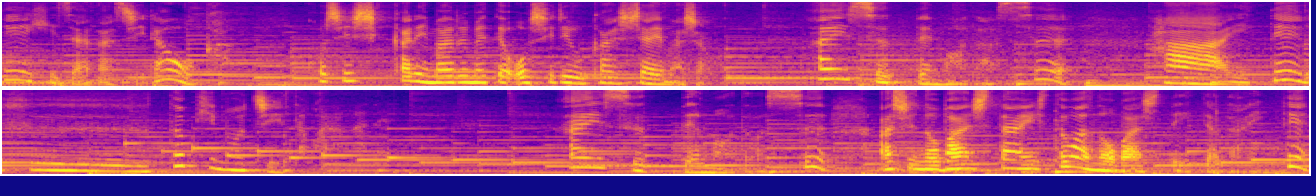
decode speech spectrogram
て膝頭を顔腰しっかり丸めてお尻浮かしちゃいましょうはい吸って戻す。吐いてふーっと気持ちいいところ吸って戻す。足伸ばしたい人は伸ばしていただいて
